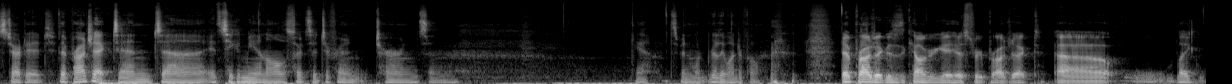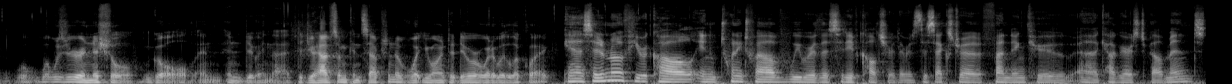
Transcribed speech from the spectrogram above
started the project, and uh, it's taken me on all sorts of different turns and. Yeah, it's been really wonderful. That project is the Calgary Gay History Project. Uh, like, what was your initial goal in, in doing that? Did you have some conception of what you wanted to do or what it would look like? Yes, I don't know if you recall, in 2012, we were the City of Culture. There was this extra funding through uh, Calgary Arts Development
